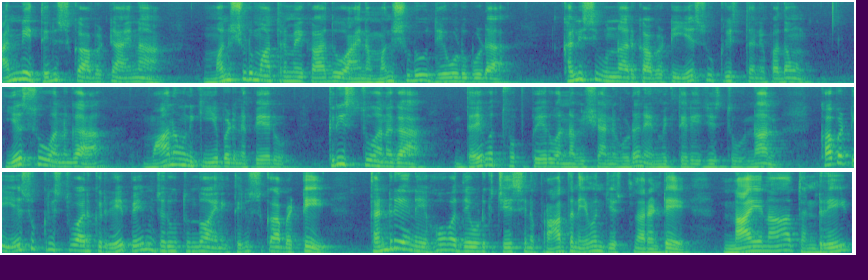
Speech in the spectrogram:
అన్నీ తెలుసు కాబట్టి ఆయన మనుషుడు మాత్రమే కాదు ఆయన మనుషుడు దేవుడు కూడా కలిసి ఉన్నారు కాబట్టి యేసుక్రీస్తు అనే పదం యేసు అనగా మానవునికి ఇవ్వబడిన పేరు క్రీస్తు అనగా దైవత్వపు పేరు అన్న విషయాన్ని కూడా నేను మీకు తెలియజేస్తూ ఉన్నాను. కాబట్టి యేసుక్రీస్తు వారికి రేపేం జరుగుతుందో ఆయనకు తెలుసు కాబట్టి తండ్రి అయిన యహోవ దేవుడికి చేసిన ప్రార్థన ఏమని చేస్తున్నారంటే నాయనా తండ్రి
